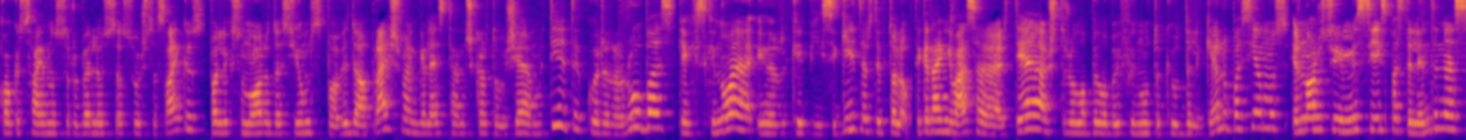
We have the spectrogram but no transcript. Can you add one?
kokius fainus rubelius esu užsisakius. Paliksiu nuorodas jums po video aprašymą, galėsite ten iš karto užėję matyti, kur yra rūbas, kiek jis kainuoja ir kaip jį įsigyti ir taip toliau. Tai kadangi vasara artėja, aš turiu labai labai fainų tokių dalykėlių pasiemus ir noriu su jumis jais pasidalinti, nes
